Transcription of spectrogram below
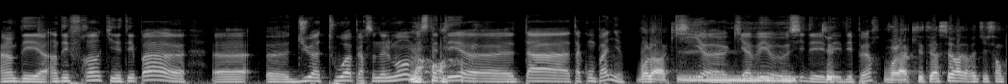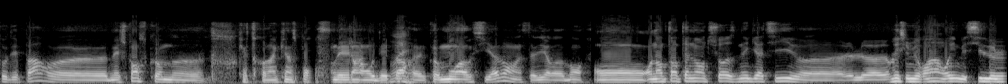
un, des, un des freins qui n'était pas euh, euh, euh, dû à toi personnellement, mais c'était euh, ta, ta compagne Voilà. qui, euh, qui avait euh, aussi des, qui- des- des peurs. Voilà, qui était assez réticente au départ, euh, mais je pense comme euh, pff, 95% des gens au départ, Ouais. euh, comme moi aussi avant. hein. C'est-à-dire, euh, bon, on, on entend tellement de choses négatives. euh, le risque numéro un, oui, mais si le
